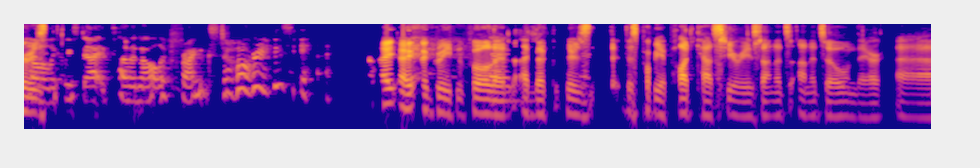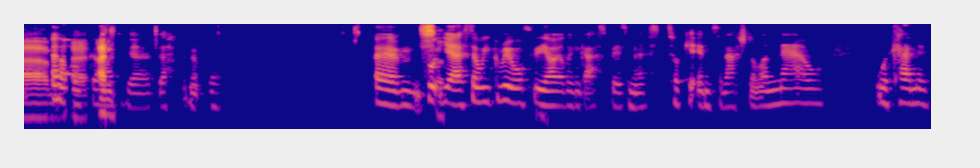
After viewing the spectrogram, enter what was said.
there is. If we started telling all of Frank's stories, yeah. I, I agreed in full, um, and, and, look, there's there's probably a podcast series on its on its own there. Um, oh God, and, yeah, definitely. Um, so, but yeah, so we grew up in the oil and gas business, took it international, and now we're kind of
